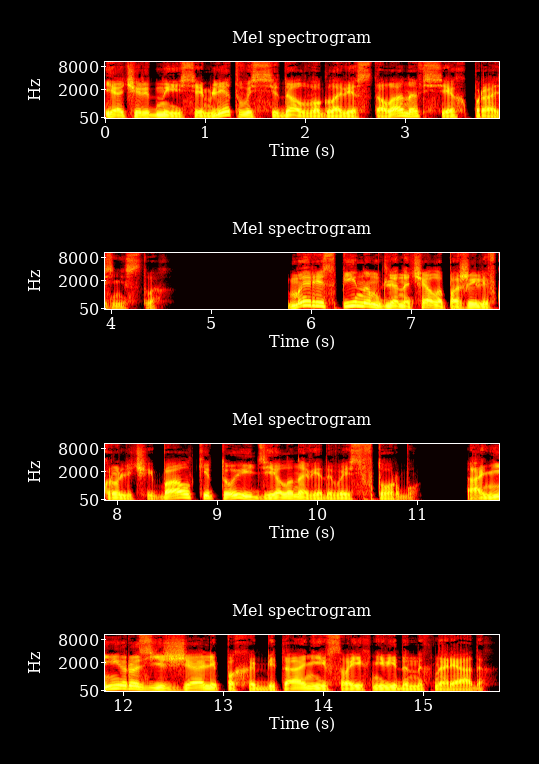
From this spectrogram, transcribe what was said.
и очередные семь лет восседал во главе стола на всех празднествах. Мэри с Пином для начала пожили в кроличьей балке, то и дело наведываясь в торбу. Они разъезжали по Хоббитании в своих невиданных нарядах.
